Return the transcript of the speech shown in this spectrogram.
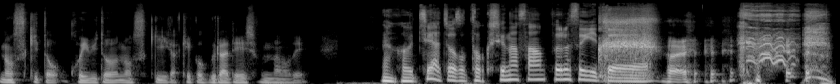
の好きと恋人の好きが結構グラデーションなので。なんかうちはちょっと特殊なサンプルすぎて、はい。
